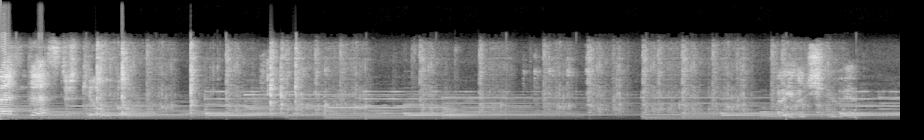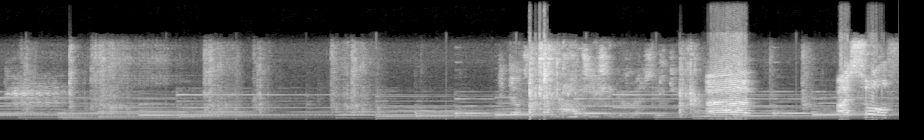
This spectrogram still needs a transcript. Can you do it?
let's just kill them. I even shoot him. Message. Uh, I sort of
